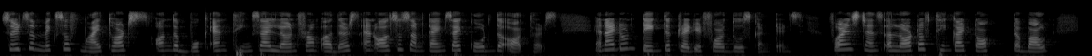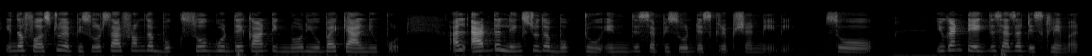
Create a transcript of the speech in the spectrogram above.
So it's a mix of my thoughts on the book and things I learned from others, and also sometimes I quote the authors. And I don't take the credit for those contents. For instance, a lot of things I talked about in the first two episodes are from the book So Good They Can't Ignore You by Cal Newport. I'll add the links to the book too in this episode description, maybe. So you can take this as a disclaimer.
